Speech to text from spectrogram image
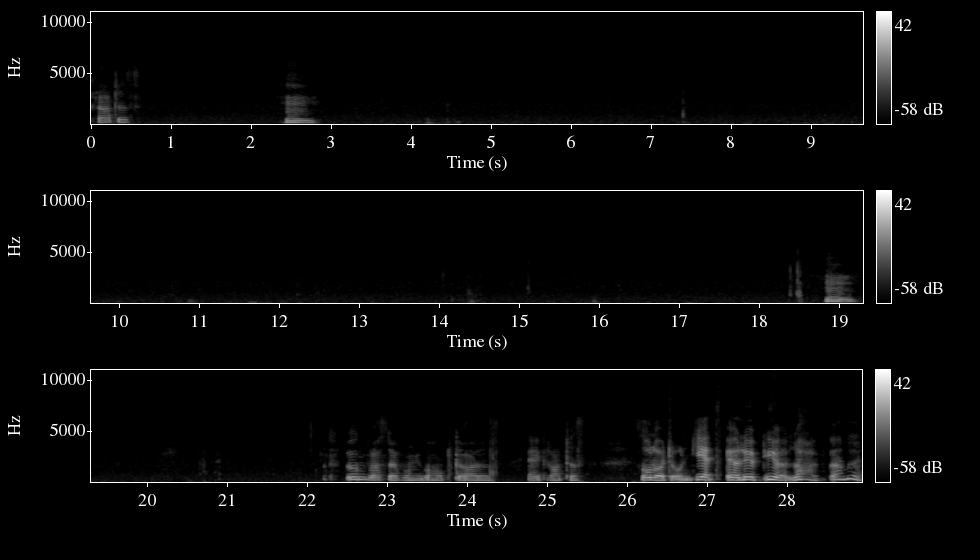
Gratis. Hm. Hm. Irgendwas davon überhaupt gratis. Äh, gratis. So Leute, und jetzt erlebt ihr live damit.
